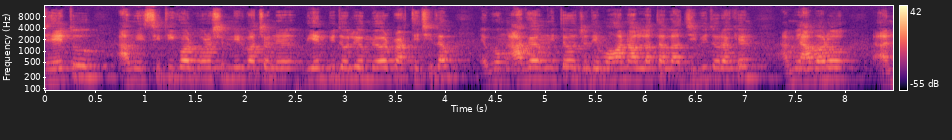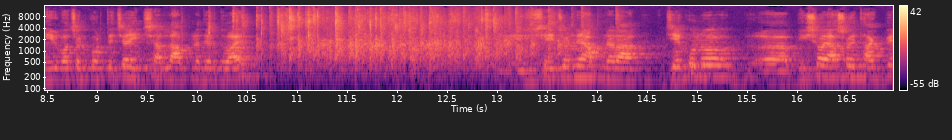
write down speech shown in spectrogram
যেহেতু আমি সিটি কর্পোরেশন নির্বাচনে বিএনপি দলীয় মেয়র প্রার্থী ছিলাম এবং আগামীতেও যদি মহান আল্লাহ তালা জীবিত রাখেন, আমি আবারও নির্বাচন করতে চাই ইনশাল্লাহ আপনাদের দোয়ায়। সেই জন্য আপনারা যে কোনো বিষয় আশয় থাকবে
